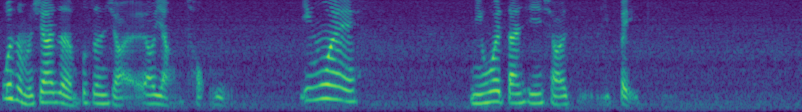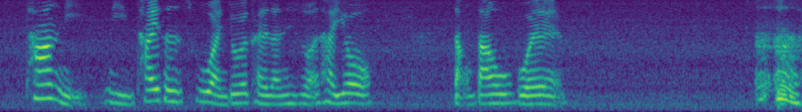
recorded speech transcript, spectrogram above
为什么现在的人不生小孩要养宠物？因为你会担心小孩子一辈子，他你你他一生出来，你就会开始担心说他以后长大会不会会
